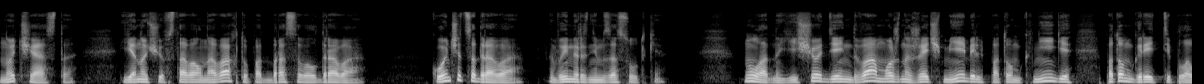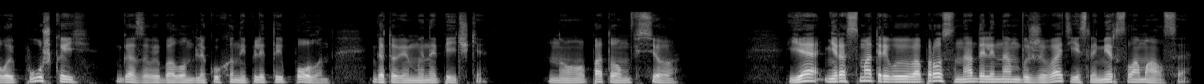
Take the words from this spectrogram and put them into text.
но часто. Я ночью вставал на вахту, подбрасывал дрова. Кончатся дрова, вымерзнем за сутки. Ну ладно, еще день-два можно жечь мебель, потом книги, потом греть тепловой пушкой. Газовый баллон для кухонной плиты полон, готовим мы на печке. Но потом все. Я не рассматриваю вопрос, надо ли нам выживать, если мир сломался.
